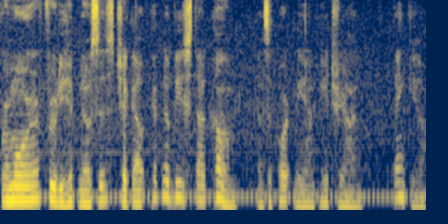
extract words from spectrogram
For more fruity hypnosis, check out hypnobeast.com and support me on Patreon. Thank you.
